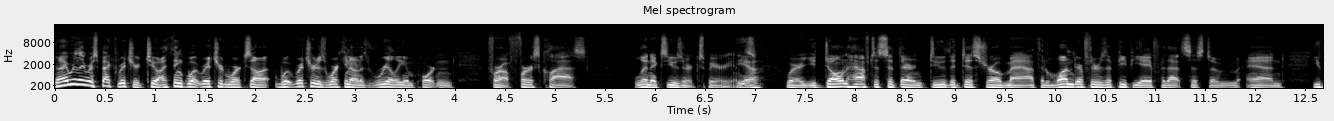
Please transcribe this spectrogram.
And I really respect Richard too. I think what Richard works on, what Richard is working on, is really important for a first class Linux user experience. Yeah. where you don't have to sit there and do the distro math and wonder if there's a PPA for that system, and you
